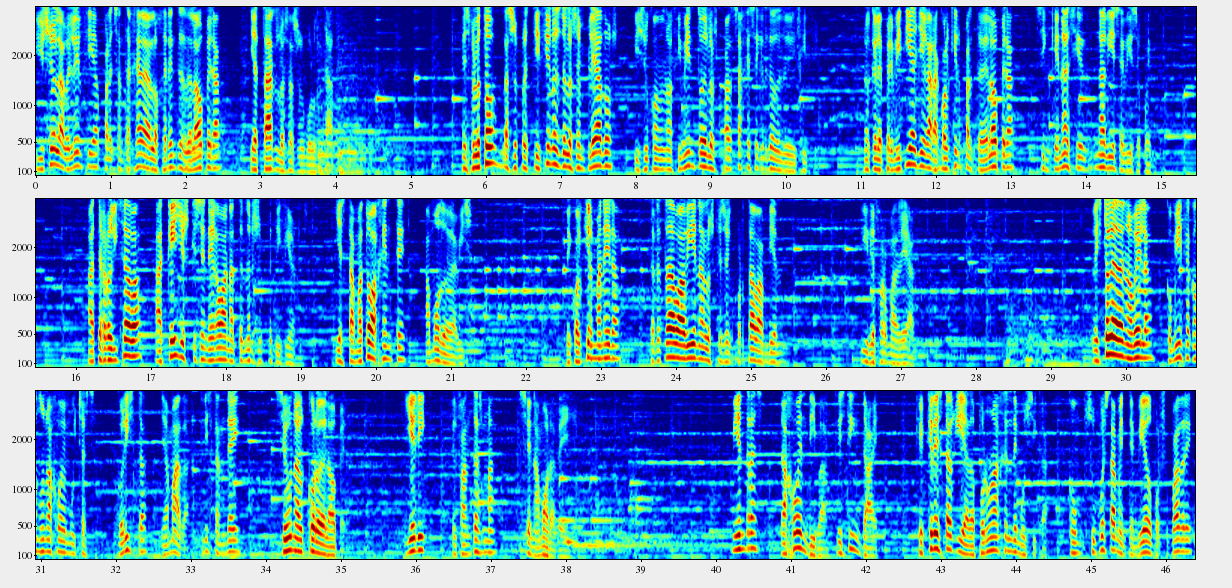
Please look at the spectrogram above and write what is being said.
y usó la violencia para chantajear a los gerentes de la ópera y atarlos a su voluntad. Explotó las supersticiones de los empleados y su conocimiento de los pasajes secretos del edificio, lo que le permitía llegar a cualquier parte de la ópera sin que nadie, nadie se diese cuenta. Aterrorizaba a aquellos que se negaban a atender sus peticiones y hasta mató a gente a modo de aviso. De cualquier manera, trataba bien a los que se portaban bien y de forma leal. La historia de la novela comienza cuando una joven muchacha, corista, llamada Kristen Day, se une al coro de la ópera, y Eric, el fantasma, se enamora de ella. Mientras, la joven diva, Christine Day, que cree estar guiada por un ángel de música, supuestamente enviado por su padre,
